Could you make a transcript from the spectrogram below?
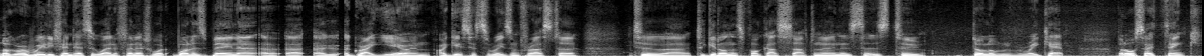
look, a really fantastic way to finish what what has been a, a, a, great year, and I guess that's the reason for us to to uh, to get on this podcast this afternoon is to, is to do a little bit of a recap, but also thank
